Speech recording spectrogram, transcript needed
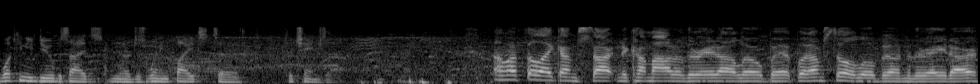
what can you do besides you know just winning fights to to change that? Um, I feel like I'm starting to come out of the radar a little bit, but I'm still a little bit under the radar.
